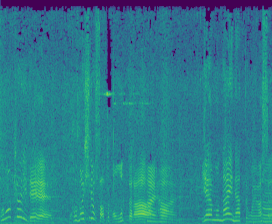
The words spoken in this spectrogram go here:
この距離でこの広さとか思ったら、いはい。はいいやもうないなって思いましたね。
